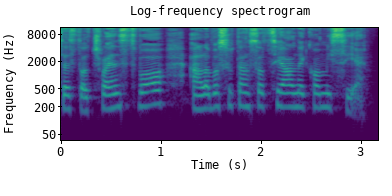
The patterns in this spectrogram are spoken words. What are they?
cez to členstvo, alebo sú tam sociálne komisie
